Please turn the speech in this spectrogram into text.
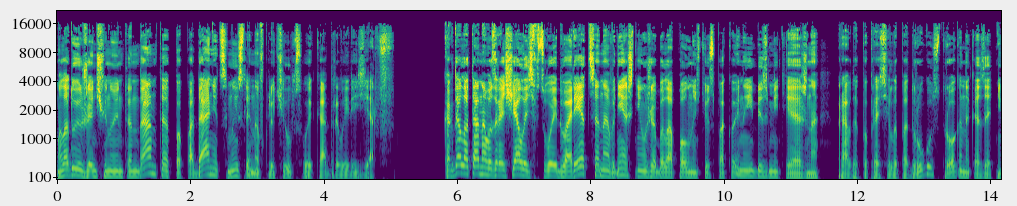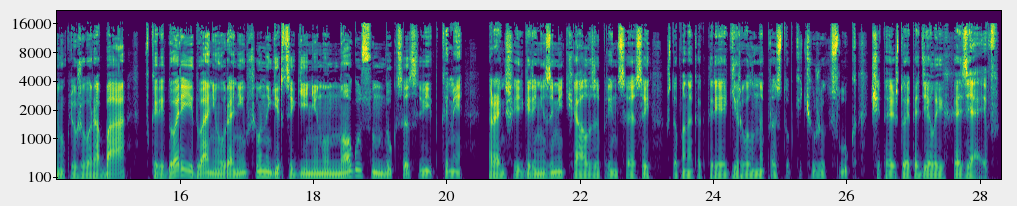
Молодую женщину-интенданта попаданец мысленно включил в свой кадровый резерв. Когда Латана возвращалась в свой дворец, она внешне уже была полностью спокойна и безмятежна, правда попросила подругу строго наказать неуклюжего раба в коридоре, едва не уронившего на герцогинину ногу сундук со свитками. Раньше Игорь не замечал за принцессой, чтобы она как-то реагировала на проступки чужих слуг, считая, что это дело их хозяев.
